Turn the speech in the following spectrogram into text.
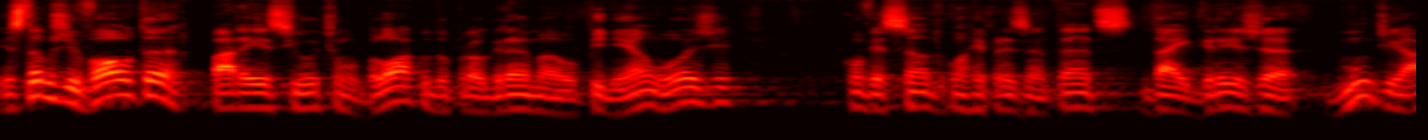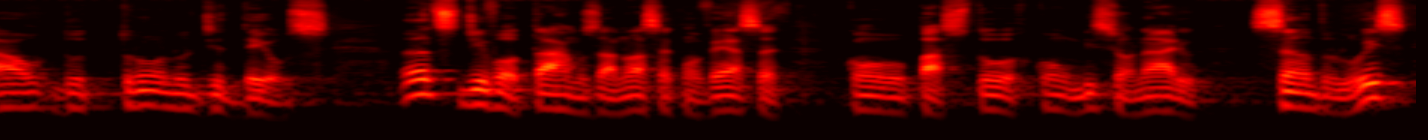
Estamos de volta para esse último bloco do programa Opinião hoje, conversando com representantes da Igreja Mundial do Trono de Deus. Antes de voltarmos à nossa conversa com o pastor, com o missionário Sandro Luiz,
